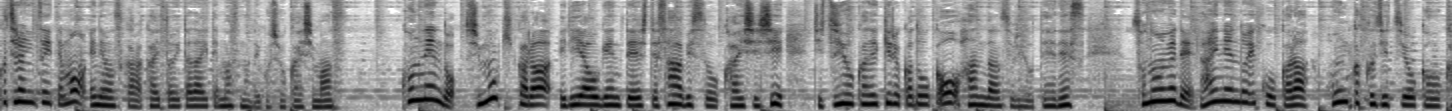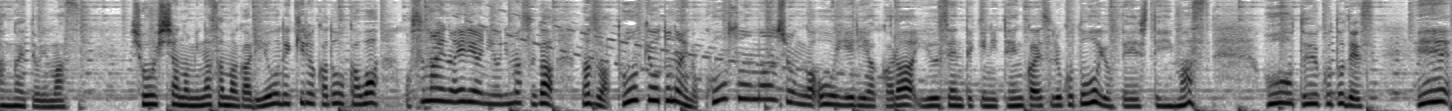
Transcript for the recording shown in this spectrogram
こちらについてもエネオスから回答いただいてますのでご紹介します。今年度下期からエリアを限定してサービスを開始し実用化できるかどうかを判断する予定です。その上で来年度以降から本格実用化を考えております。消費者の皆様が利用できるかどうかはお住まいのエリアによりますがまずは東京都内の高層マンションが多いエリアから優先的に展開することを予定しています。おーということです。えー、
